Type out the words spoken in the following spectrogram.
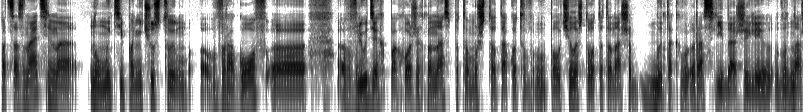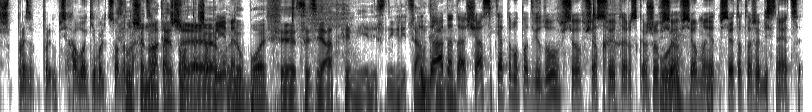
подсознательно, ну, мы типа не чувствуем врагов э, в людях, похожих на нас, потому что так вот получилось, что вот это наше, мы так росли, да, жили, наш психология эволюционно Слушай, ну а так, как что вот наше же племя... любовь э, с азиатками или с негритянками? Да, да, да. Сейчас к этому подведу, все, сейчас все это расскажу, все, Ой. все, мы, все это тоже объясняется.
